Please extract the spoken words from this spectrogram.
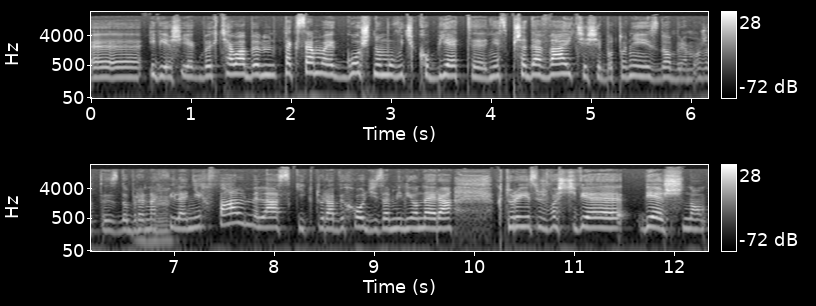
e, i wiesz, jakby chciałabym tak samo jak głośno mówić kobiety, nie sprzedawajcie się, bo to nie jest dobre, może to jest dobre na chwilę, nie chwalmy laski, która wychodzi za milionera, który jest już właściwie, wiesz, no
